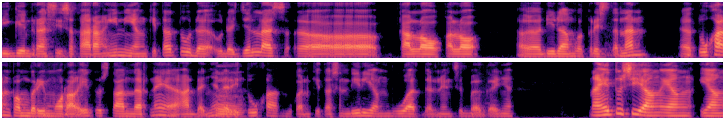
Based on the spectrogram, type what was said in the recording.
di generasi sekarang ini yang kita tuh udah udah jelas uh, kalau kalau uh, di dalam kekristenan uh, Tuhan pemberi moral itu standarnya ya adanya hmm. dari Tuhan bukan kita sendiri yang buat dan lain sebagainya. Nah, itu sih yang yang yang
